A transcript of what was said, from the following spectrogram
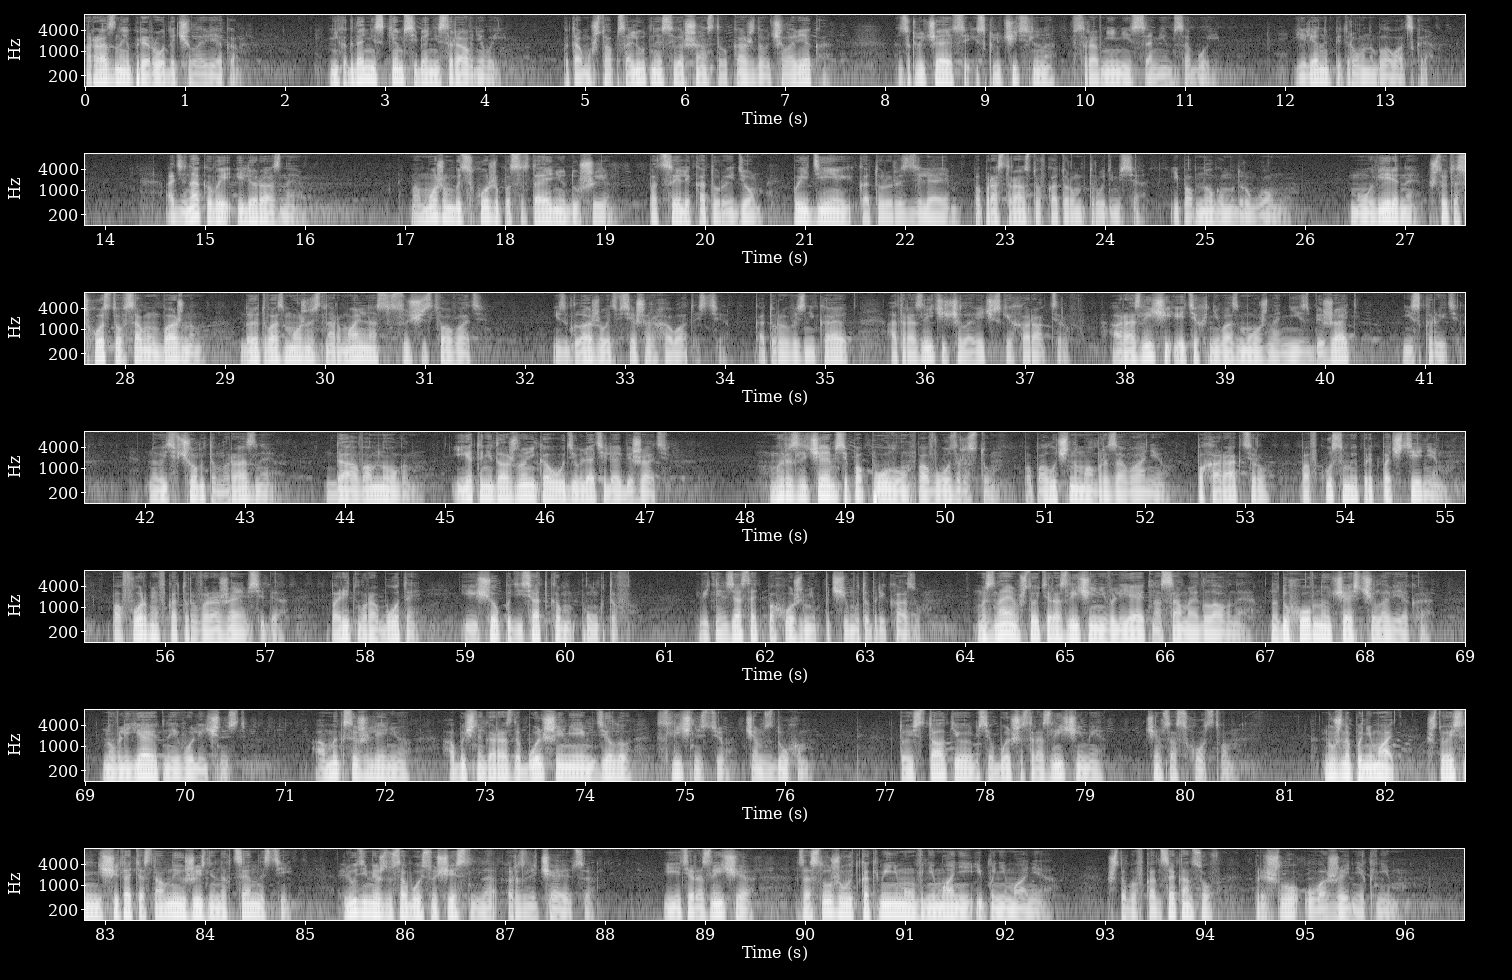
Разные природы человека. Никогда ни с кем себя не сравнивай, потому что абсолютное совершенство каждого человека заключается исключительно в сравнении с самим собой. Елена Петровна Блаватская. Одинаковые или разные? Мы можем быть схожи по состоянию души, по цели, к которой идем, по идее, которые разделяем, по пространству, в котором трудимся, и по многому другому. Мы уверены, что это сходство в самом важном дает возможность нормально сосуществовать и сглаживать все шероховатости, которые возникают от различий человеческих характеров. А различий этих невозможно ни избежать, ни скрыть. Но ведь в чем-то мы разные. Да, во многом. И это не должно никого удивлять или обижать. Мы различаемся по полу, по возрасту, по полученному образованию, по характеру, по вкусам и предпочтениям, по форме, в которой выражаем себя, по ритму работы и еще по десяткам пунктов. Ведь нельзя стать похожими по чему-то приказу. Мы знаем, что эти различия не влияют на самое главное, на духовную часть человека, но влияют на его личность. А мы, к сожалению, обычно гораздо больше имеем дело с личностью, чем с духом. То есть сталкиваемся больше с различиями, чем со сходством. Нужно понимать, что если не считать основных жизненных ценностей, люди между собой существенно различаются – и эти различия заслуживают как минимум внимания и понимания, чтобы в конце концов пришло уважение к ним.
